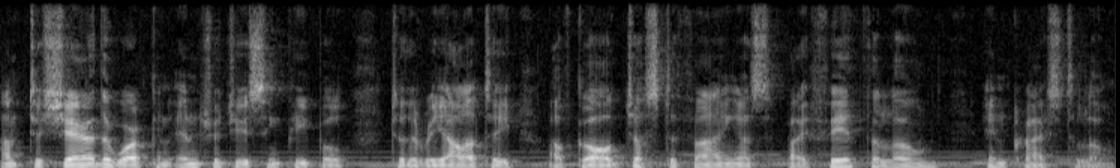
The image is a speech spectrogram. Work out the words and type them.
and to share the work in introducing people to the reality of God justifying us by faith alone in Christ alone.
